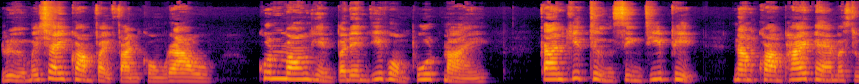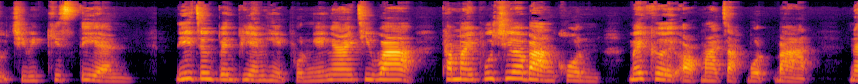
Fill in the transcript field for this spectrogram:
หรือไม่ใช่ความใฝ่ฝันของเรา คุณมองเห็นประเด็นที่ผมพูดไหม การคิดถึงสิ่งที่ผิดนำความพ่ายแพ้มาสู่ชีวิตคริสเตียน นี่จึงเป็นเพียงเหตุผลง่าย ๆ ที่ว่าทำไมผู้เชื่อบางคนไม่เคยออกมาจากบทบาท ใน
